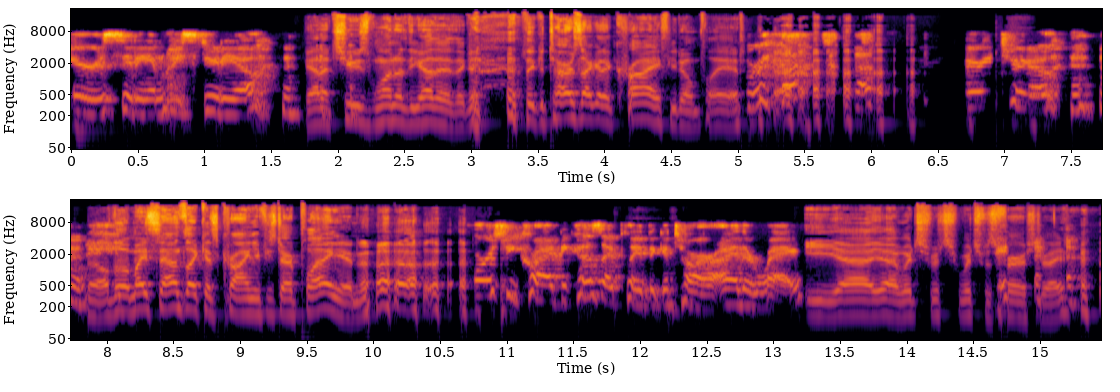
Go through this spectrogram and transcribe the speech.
years sitting in my studio. Got to choose one or the other. The, the guitar's not going to cry if you don't play it. Very true. Although it might sound like it's crying if you start playing it. or she cried because I played the guitar. Either way. Yeah, yeah. Which which which was first, right?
